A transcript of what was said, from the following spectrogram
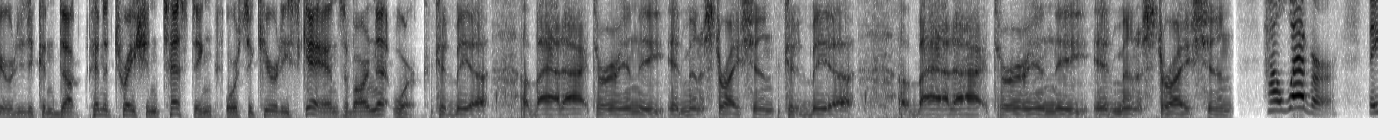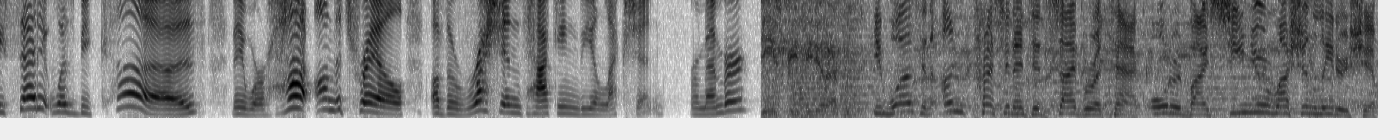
Security to conduct penetration testing or security scans of our network. Could be a, a bad actor in the administration, could be a, a bad actor in the administration. However, they said it was because they were hot on the trail of the Russians hacking the election. Remember? It was an unprecedented cyber attack ordered by senior Russian leadership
